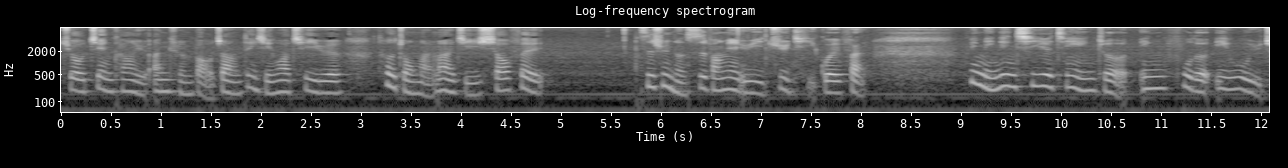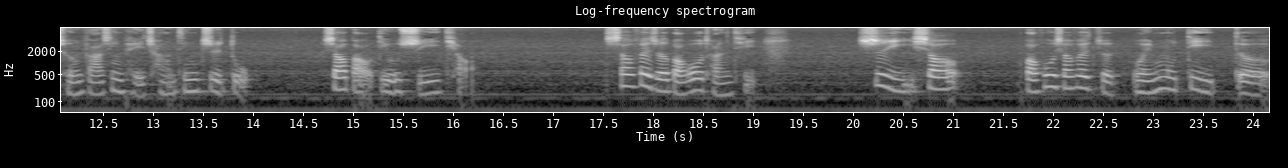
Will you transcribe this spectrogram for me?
就健康与安全保障、定型化契约、特种买卖及消费资讯等四方面予以具体规范，并明定企业经营者应负的义务与惩罚性赔偿金制度。消保第五十一条。消费者保护团体是以消保护消费者为目的的，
